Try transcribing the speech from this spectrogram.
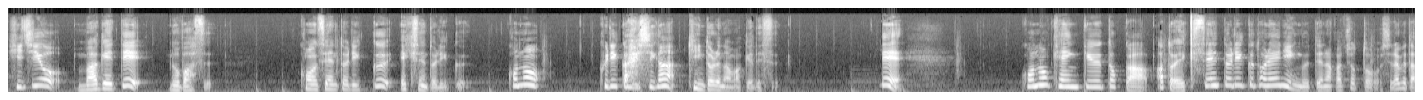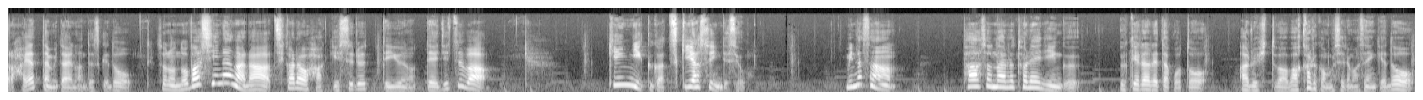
肘を曲げて伸ばすコンセントリックエキセントリックこの繰り返しが筋トレなわけです。でこの研究とかあとエキセントリックトレーニングってなんかちょっと調べたら流行ったみたいなんですけどその伸ばしながら力を発揮するっていうのって実は筋肉がつきやすいんですよ。皆さんパーソナルトレーニング受けられたことある人はわかるかもしれませんけど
